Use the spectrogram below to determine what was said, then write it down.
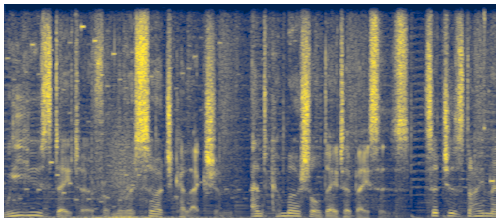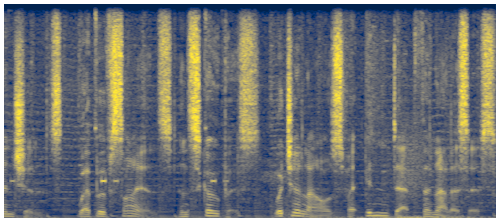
We use data from the research collection and commercial databases such as Dimensions, Web of Science and Scopus, which allows for in-depth analysis.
